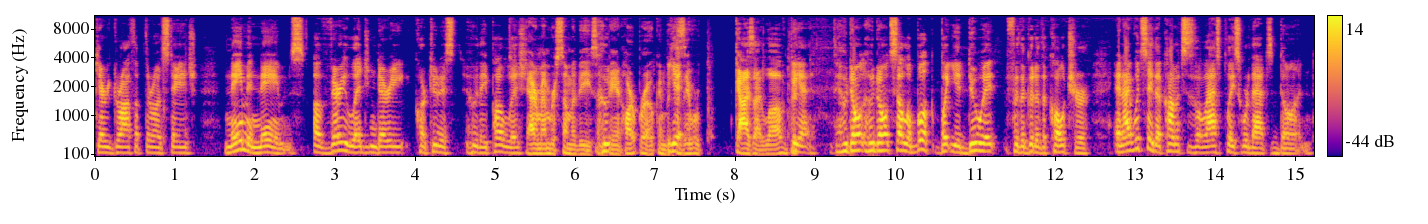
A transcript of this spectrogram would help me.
Gary Groth up there on stage, naming names of very legendary cartoonists who they published. I remember some of these and being heartbroken because Yeah. they were guys I love. But Yeah, who don't who don't sell a book, but you do it for the good of the culture. And I would say that comics is the last place where that's done.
